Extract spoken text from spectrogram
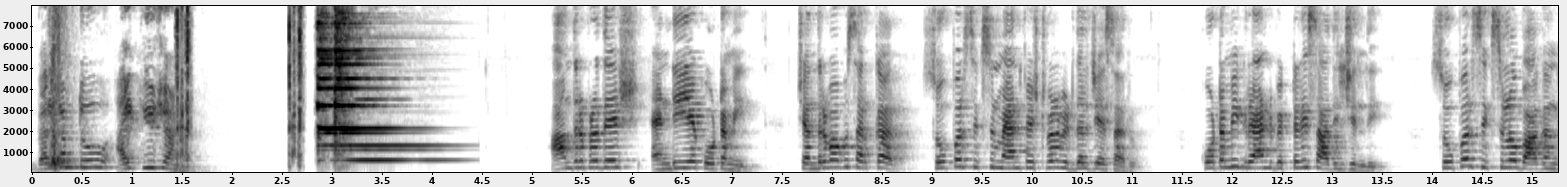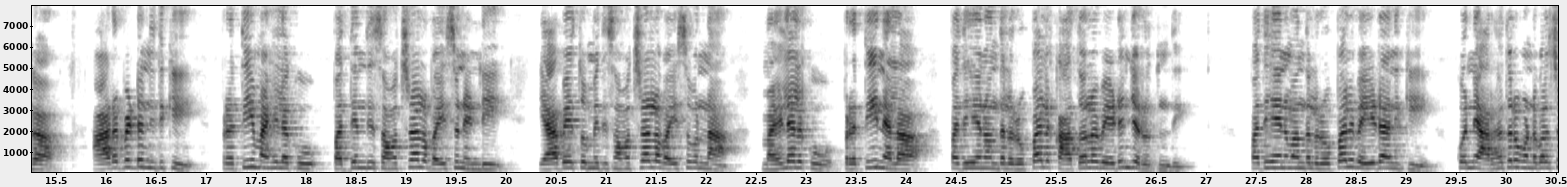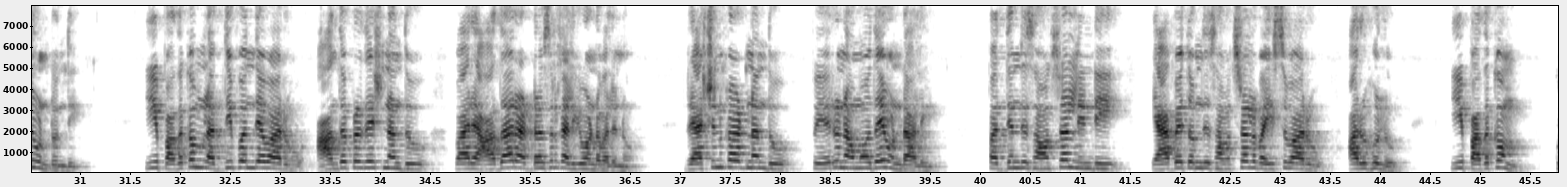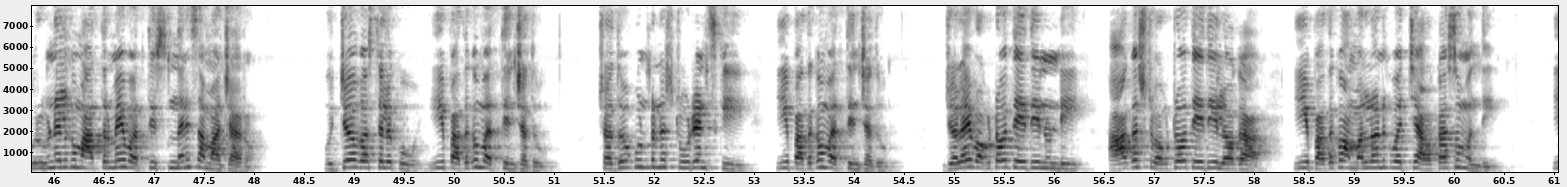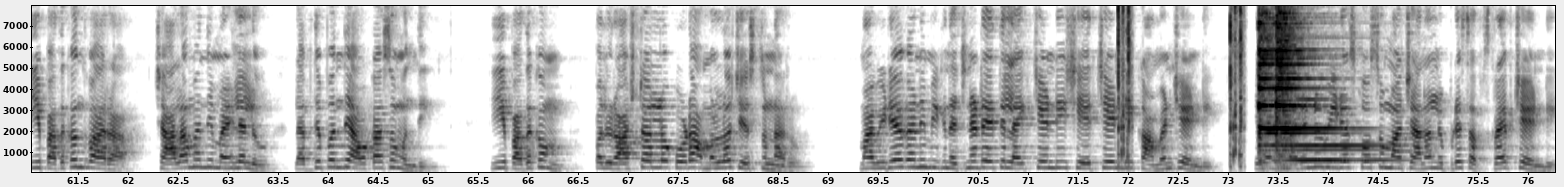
Welcome to IQ channel. Andhra Pradesh NDA కూటమి చంద్రబాబు సర్కార్ super six man విడుదల చేశారు. కూటమి గ్రాండ్ విక్టరీ సాధించింది. సూపర్ సిక్స్లో భాగంగా ఆడబిడ్డ నిధికి ప్రతి మహిళకు పద్దెనిమిది సంవత్సరాల వయసు నిండి యాభై తొమ్మిది సంవత్సరాల వయసు ఉన్న మహిళలకు ప్రతి నెల పదిహేను వందల రూపాయల ఖాతాలో వేయడం జరుగుతుంది. పదిహేను వందల రూపాయలు వేయడానికి కొన్ని అర్హతలు ఉండవలసి ఉంటుంది. ఈ పథకం లబ్ధి పొందేవారు ఆంధ్రప్రదేశ్ నందు వారి ఆధార్ అడ్రస్లు కలిగి ఉండవలను. రేషన్ కార్డు నందు పేరు నమోదై ఉండాలి. పద్దెనిమిది సంవత్సరాల నుండి యాభై తొమ్మిది సంవత్సరాల వయసు వారు అర్హులు. ఈ పథకం గృహిణులకు మాత్రమే వర్తిస్తుందని సమాచారం. ఉద్యోగస్తులకు ఈ పథకం వర్తించదు. చదువుకుంటున్న స్టూడెంట్స్కి ఈ పథకం వర్తించదు. జూలై ఒకటో తేదీ నుండి ఆగస్టు ఒకటో తేదీలోగా ఈ పథకం అమల్లోనికి వచ్చే అవకాశం ఉంది. ఈ పథకం ద్వారా చాలామంది మహిళలు లబ్ధి పొందే అవకాశం ఉంది. ఈ పథకం పలు రాష్ట్రాల్లో కూడా అమల్లో చేస్తున్నారు. మా వీడియో కానీ మీకు నచ్చినట్టయితే లైక్ చేయండి షేర్ చేయండి కామెంట్ చేయండి. ఇలాంటి మరెన్నో వీడియోస్ కోసం మా ఛానల్ని ఇప్పుడే సబ్స్క్రైబ్ చేయండి.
